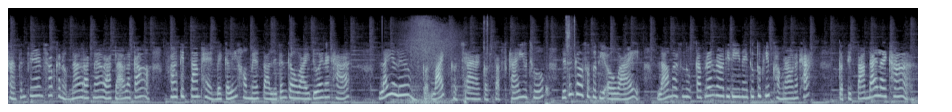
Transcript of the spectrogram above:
หากเพื่อนๆชอบขนมน่ารักน่ารักแล้วแล้วก็ ฝากติดตามเพจ Bakery Homemade by Little Girl ไว้ด้วยนะคะ และอย่าลืมกดไลค์ กดแชร์ กด Subscribe YouTube Little Girl Studio ไว้ แล้วมาสนุกกับเรื่องราวดีๆ ในทุกๆ คลิปของเรานะคะ กดติดตามได้เลยค่ะ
